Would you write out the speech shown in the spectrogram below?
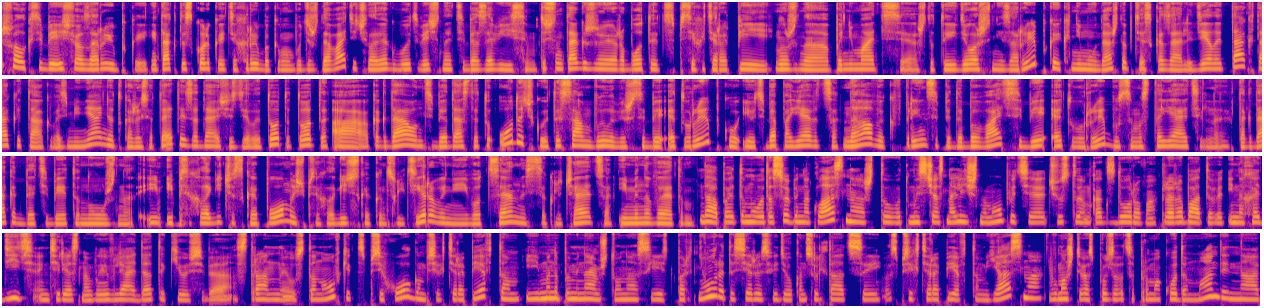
пришел к тебе еще за рыбкой. И так ты сколько этих рыбок ему будешь давать, и человек будет вечно от тебя зависим. Точно так же работает с психотерапией. Нужно понимать, э, что ты идешь не за рыбкой к нему, да, чтобы тебе сказали, делай так, так и так, возьми няню, откажись от этой задачи, сделай то-то, то-то. А когда он тебе даст эту удочку, и ты сам выловишь себе эту рыбку, и у тебя появится навык, в принципе, добывать себе эту рыбу самостоятельно, тогда, когда тебе это нужно. И, и психологическая помощь, психологическое консультирование, его ценность заключается именно в этом. Да, поэтому вот особенно классно, что вот мы сейчас на личном опыте чувствуем, как здорово прорабатывать и находить, интересно выявлять, да, такие у себя странные установки с психологом, психотерапевтом. И мы напоминаем, что у нас есть партнер, это сервис видеоконсультаций с психотерапевтом Ясно. Вы можете воспользоваться промокодом Манды на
